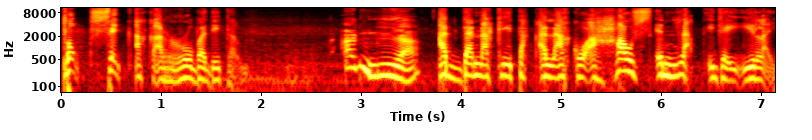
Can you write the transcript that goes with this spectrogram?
toxic akaruba dito. Anya, Adda nakitak alako a house and lot ijay ilay.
